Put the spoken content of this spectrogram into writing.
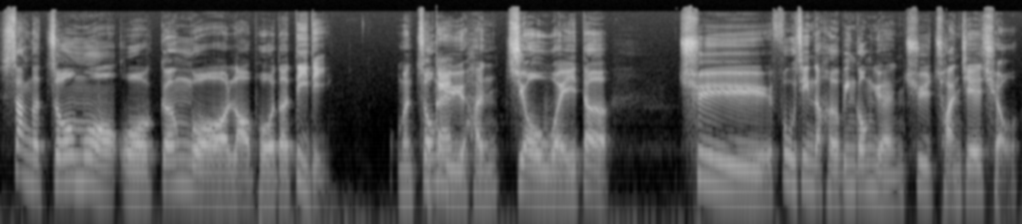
上个周末，我跟我老婆的弟弟，我们终于很久违的去附近的河滨公园去传接球，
